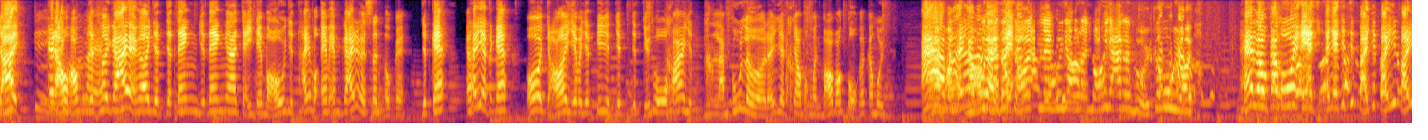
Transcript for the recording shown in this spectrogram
trời cái đầu hồng dịch mê gái bạn ơi. Dịch dịch đang dịch đang à, chạy chạy bộ dịch thấy một em em gái rất là xinh. Ok dịch kìa. Em thấy dịch kìa. Ôi trời ơi vậy mà dịch kia dịch dịch dịch chịu thua hóa dịch làm cú lừa để dịch cho bọn mình bỏ bỏ cuộc á ca mui à mình thấy ca mui rồi. rồi Trời ơi anh em với nhau lại nói ra ra đuổi Camui rồi. hello ca mui à dạ chín bảy chín bảy chín bảy.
